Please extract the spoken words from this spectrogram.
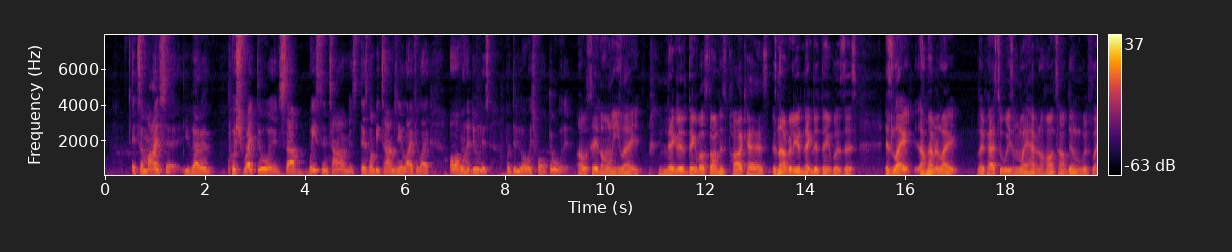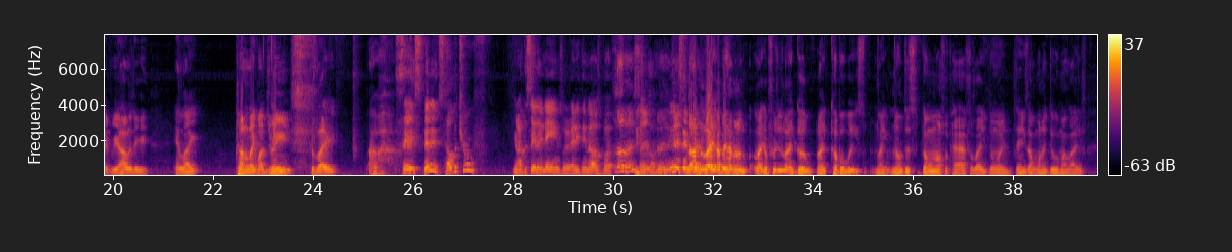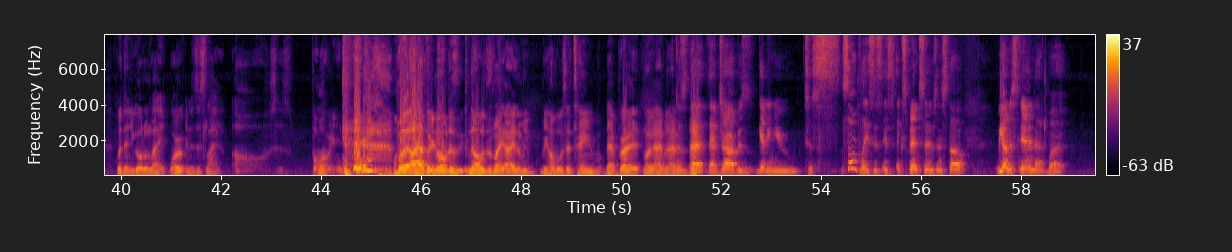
it's a mindset. You gotta push right through it and stop wasting time. It's, there's gonna be times in your life you're like oh i want to do this but do you always fall through with it? I would say the only like negative thing about starting this podcast it's not really a negative thing but it's just it's like I'm having like like past two weeks I'm like having a hard time dealing with like reality and like kind of like my dreams because like I, say it spit it tell the truth you don't have to say their names or anything else but No, I ain't You saying just- no names. you ain't saying No, no but names. like I've been having like a pretty like good like couple of weeks, like you know, just going off a path of like doing things I want to do in my life. But then you go to like work and it's just like, oh, this is boring. but I have to, you know, I'm just, you know, I'm just like, all right, let me be humble and tame that bread. Like I haven't had because I that that job is getting you to s- some places it's expensive and stuff we understand that but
